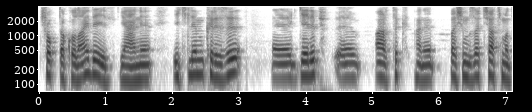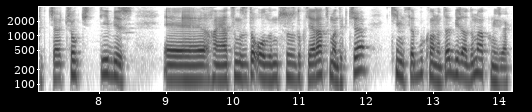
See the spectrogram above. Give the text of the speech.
çok da kolay değil. Yani iklim krizi e, gelip e, artık hani başımıza çatmadıkça çok ciddi bir e, hayatımızda olumsuzluk yaratmadıkça kimse bu konuda bir adım atmayacak.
